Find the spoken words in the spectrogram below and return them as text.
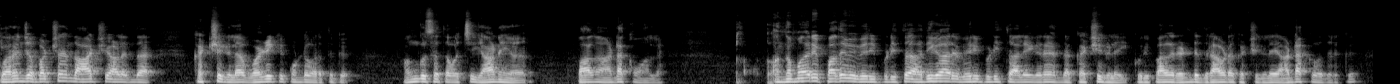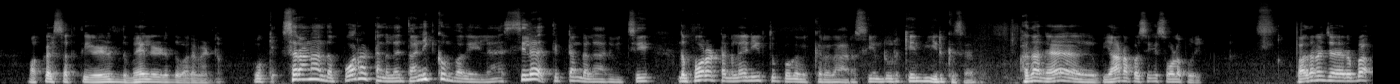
குறைஞ்சபட்சம் இந்த ஆட்சியாளர் இந்த கட்சிகளை வழிக்கு கொண்டு வரத்துக்கு அங்குசத்தை வச்சு யானையை பாகம் அடக்குவான்ல அந்த மாதிரி பதவி வெறி பிடித்து அதிகார வெறி பிடித்து அலைகிற இந்த கட்சிகளை குறிப்பாக ரெண்டு திராவிட கட்சிகளை அடக்குவதற்கு மக்கள் சக்தி எழுந்து மேலெழுந்து வர வேண்டும். ஓகே சார் ஆனால் அந்த போராட்டங்களை தணிக்கும் வகையில் சில திட்டங்களை அறிவித்து அந்த போராட்டங்களை நீர்த்து போக வைக்கிறதா அரசு என்ற ஒரு கேள்வி இருக்குது சார் அதாங்க யானை பசிக்கு சோளப்பொரி. பதினஞ்சாயிரம் ரூபாய்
